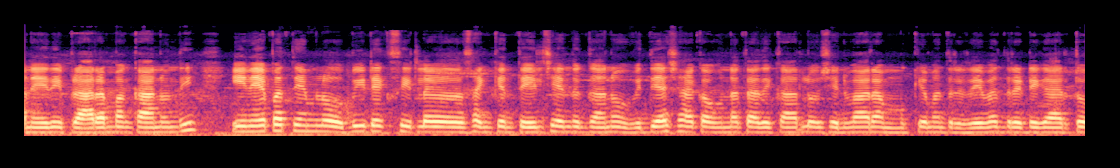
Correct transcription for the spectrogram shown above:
అనేది ప్రారంభం కానుంది. ఈ నేపథ్యంలో బీటెక్ సీట్ల సంఖ్యను తేల్చేందుకు గాను విద్యాశాఖ ఉన్నతాధికారులు శనివారం ముఖ్యమంత్రి రేవంత్ రెడ్డి గారితో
